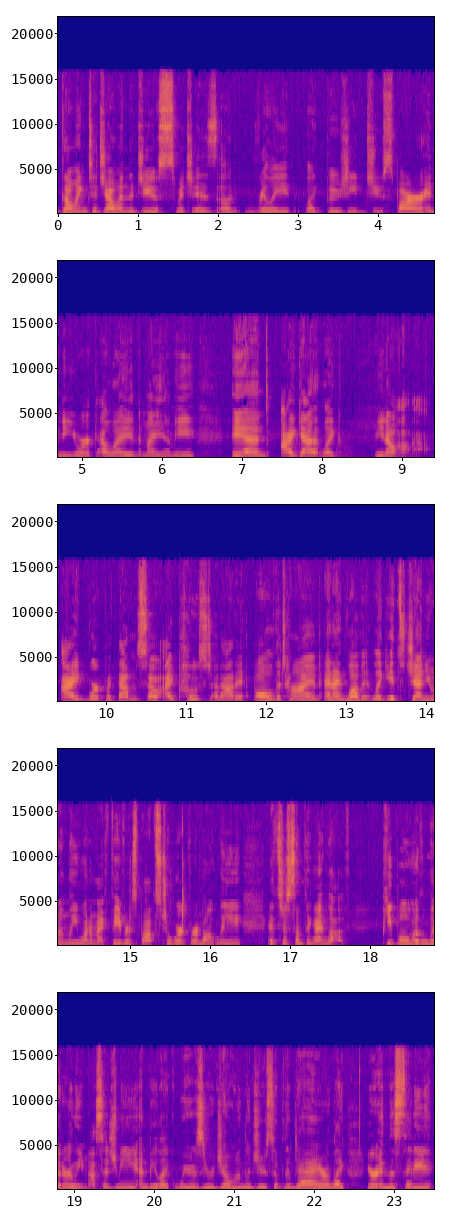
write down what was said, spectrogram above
going to Joe and the Juice, which is a really like bougie juice bar in New York, LA, and Miami. And I get like you know, I work with them, so I post about it all the time and I love it. Like, it's genuinely one of my favorite spots to work remotely. It's just something I love. People would literally message me and be like, Where's your Joe and the juice of the day? Or like, You're in the city,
